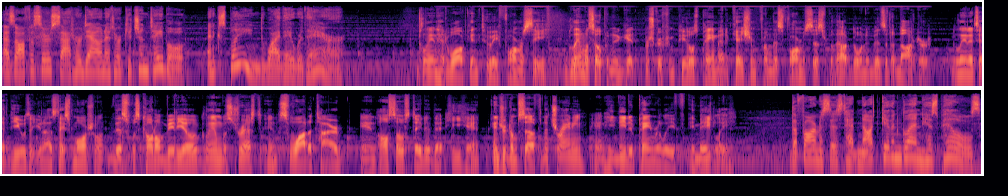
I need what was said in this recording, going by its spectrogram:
as officers sat her down at her kitchen table and explained why they were there. Glenn had walked into a pharmacy. Glenn was hoping to get prescription pills, pain medication from this pharmacist without going to visit a doctor. Glenn had said he was a United States Marshal. This was caught on video. Glenn was dressed in SWAT attire and also stated that he had injured himself in the training and he needed pain relief immediately. The pharmacist had not given Glenn his pills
